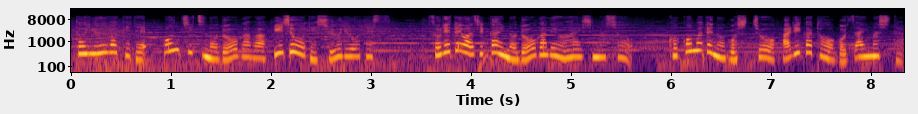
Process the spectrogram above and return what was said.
というわけで、本日の動画は以上で終了です。それでは次回の動画でお会いしましょう。ここまでのご視聴ありがとうございました。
